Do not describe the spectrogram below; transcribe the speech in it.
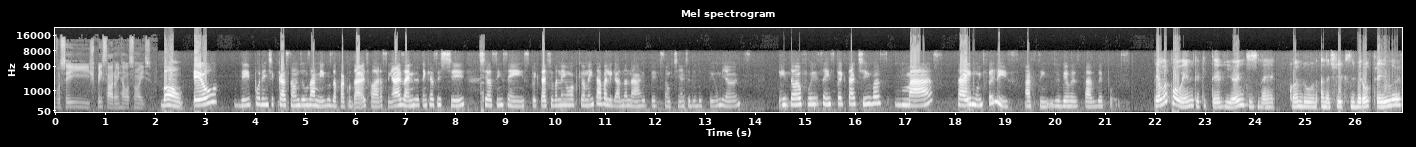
vocês pensaram em relação a isso? Bom, eu vi por indicação de uns amigos da faculdade, falaram assim, ah, Zaine, tem que assistir, assim, sem expectativa nenhuma, porque eu nem estava ligada na repercussão que tinha tido do filme antes. Então eu fui sem expectativas, mas saí muito feliz, assim, de ver o resultado depois. Pela polêmica que teve antes, né, quando a Netflix liberou o trailer,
